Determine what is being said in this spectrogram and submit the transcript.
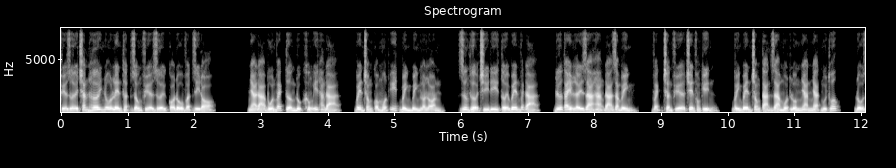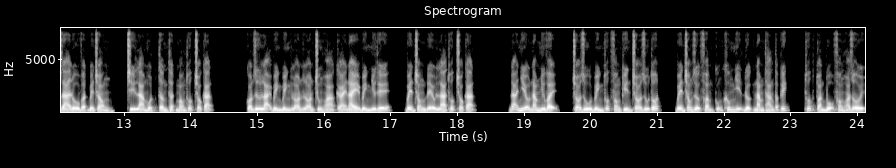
phía dưới chăn hơi nô lên thật giống phía dưới có đồ vật gì đó nhà đá bốn vách tường đục không ít hang đá bên trong có một ít bình bình lon lon dương thừa chí đi tới bên vách đá đưa tay lấy ra hang đá giảm bình vạch trần phía trên phong kín bình bên trong tản ra một luồng nhàn nhạt, nhạt mùi thuốc đổ ra đồ vật bên trong chỉ là một tầng thật mỏng thuốc cho cạn còn dư lại bình bình lon lon trung hòa cái này bình như thế, bên trong đều là thuốc cho cạn. Đã nhiều năm như vậy, cho dù bình thuốc phong kín cho dù tốt, bên trong dược phẩm cũng không nhịn được năm tháng tập kích, thuốc toàn bộ phong hóa rồi.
